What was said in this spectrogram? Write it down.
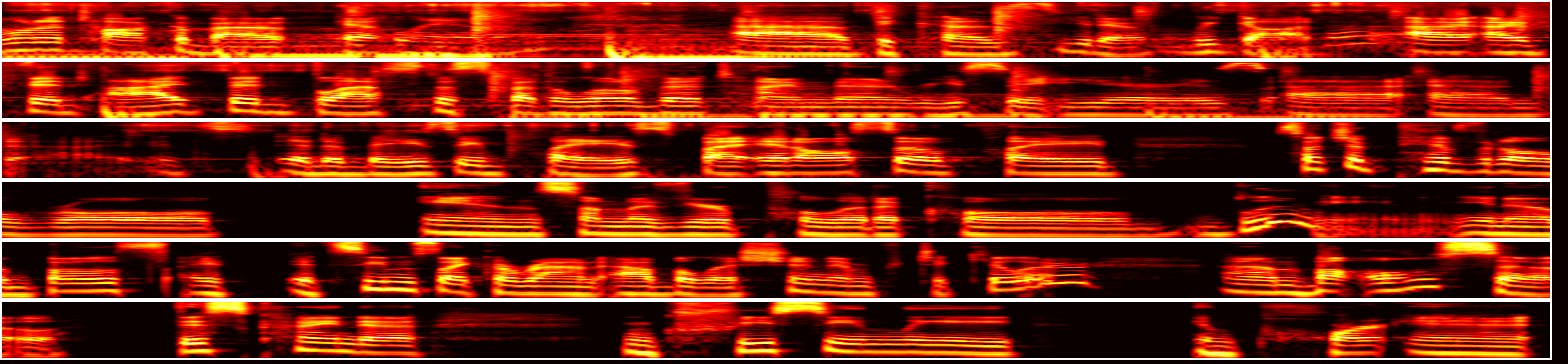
I want to talk about Atlanta uh, because you know we got. I, I've been I've been blessed to spend a little bit of time there in recent years, uh, and it's an amazing place. But it also played such a pivotal role in some of your political blooming. You know, both it, it seems like around abolition in particular, um, but also this kind of increasingly important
